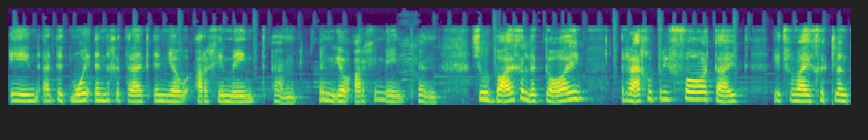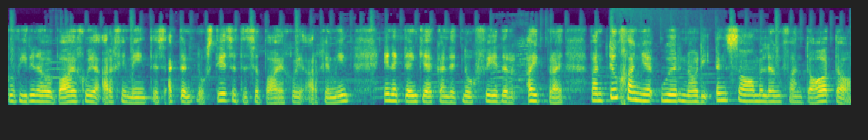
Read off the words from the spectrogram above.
en uh, dit mooi ingetrek in jou argument um in jou argument in. So baie geluk daai reg op privaatheid het vir my geklink of hierdie nou 'n baie goeie argument is. Ek dink nog steeds dit is 'n baie goeie argument en ek dink jy kan dit nog verder uitbrei want toe gaan jy oor na die insameling van data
